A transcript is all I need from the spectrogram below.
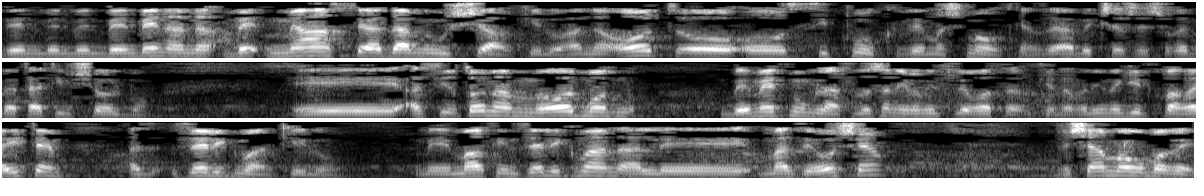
בין, בין, בין, בין, בין, בין מה עושה אדם מאושר, כאילו הנאות או, או סיפוק ומשמעות, כן? זה היה בהקשר של שיעורי בתה תמשול בו. אה, הסרטון המאוד מאוד, באמת מומלץ, לא שאני ממליץ לראות, כן, אבל אם נגיד כבר ראיתם, אז זליגמן, כאילו, מרטין זליגמן על אה, מה זה אושר, ושם הוא מראה,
